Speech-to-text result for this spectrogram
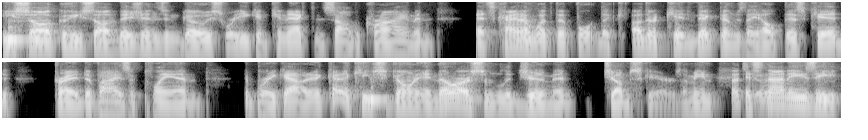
he saw he saw visions and ghosts where he can connect and solve a crime. And that's kind of what the for the other kid victims they help this kid try to devise a plan to break out. And it kind of keeps you going. And there are some legitimate jump scares. I mean That's it's good. not easy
